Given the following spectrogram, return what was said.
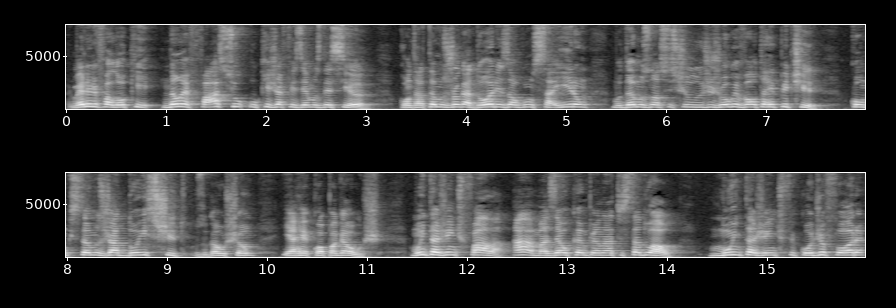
Primeiro ele falou que não é fácil o que já fizemos desse ano. Contratamos jogadores, alguns saíram, mudamos nosso estilo de jogo e volto a repetir. Conquistamos já dois títulos, o Gauchão e a Recopa Gaúcha. Muita gente fala, ah, mas é o campeonato estadual. Muita gente ficou de fora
